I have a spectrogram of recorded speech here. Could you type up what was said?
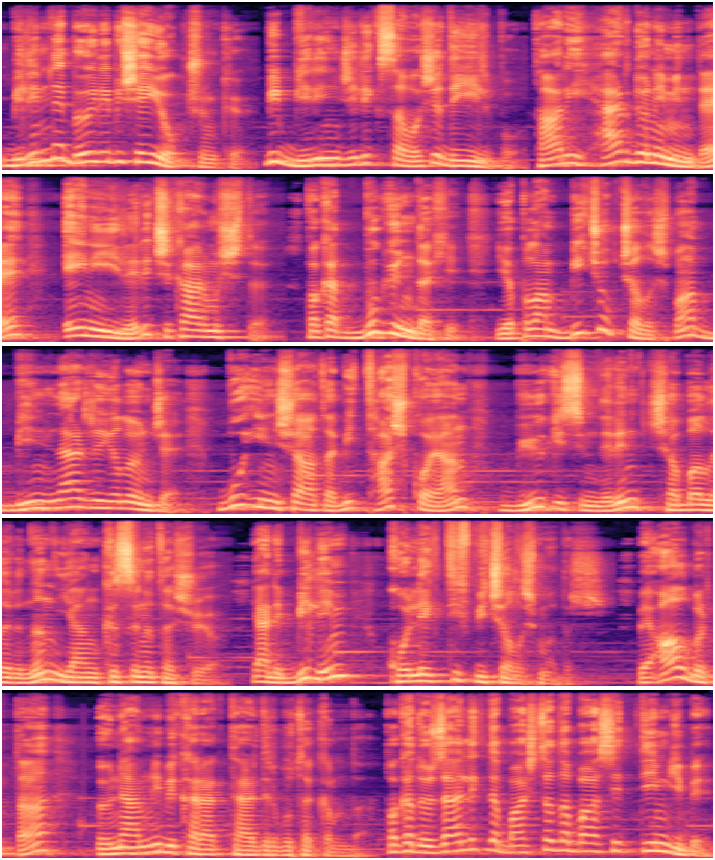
Bilimde böyle bir şey yok çünkü. Bir birincilik savaşı değil bu. Tarih her döneminde en iyileri çıkarmıştı. Fakat bugün dahi yapılan birçok çalışma binlerce yıl önce bu inşaata bir taş koyan büyük isimlerin çabalarının yankısını taşıyor. Yani bilim kolektif bir çalışmadır. Ve Albert da önemli bir karakterdir bu takımda. Fakat özellikle başta da bahsettiğim gibi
